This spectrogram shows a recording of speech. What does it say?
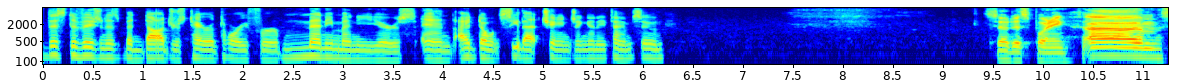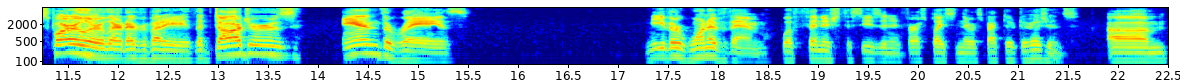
this division has been Dodgers territory for many many years, and I don't see that changing anytime soon. So disappointing. Um, spoiler alert, everybody. The Dodgers and the Rays, neither one of them will finish the season in first place in their respective divisions. Um,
